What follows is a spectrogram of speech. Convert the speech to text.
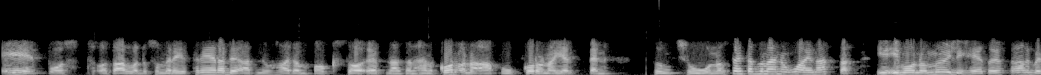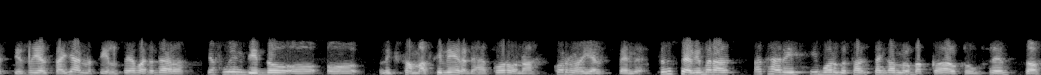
e-post åt alla som är registrerade att nu har de också öppnat den här corona-apu, coronahjälpen funktion. Och så tänkte jag men why not att i, i mån av möjlighet och efter arbetstid så hjälper jag gärna till. Så jag var där och jag får in dit då och, och liksom aktivera det här corona, coronahjälpen. Så ser vi bara att här i, i Borgå fanns en gammelbacka Alkrog främst så,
